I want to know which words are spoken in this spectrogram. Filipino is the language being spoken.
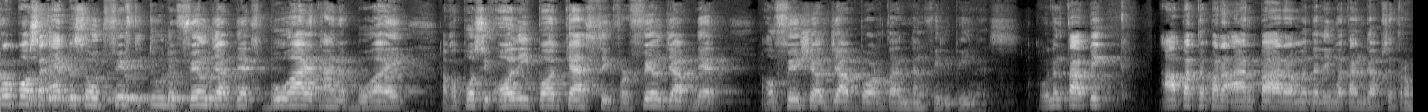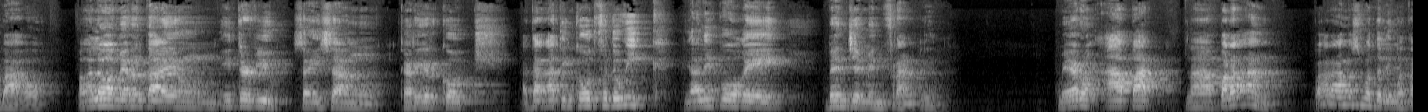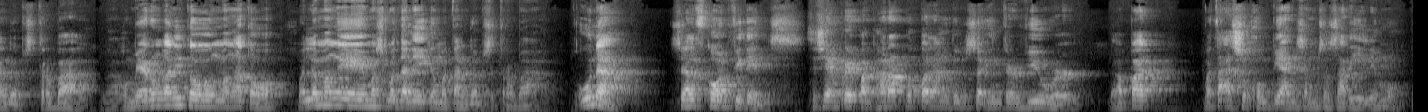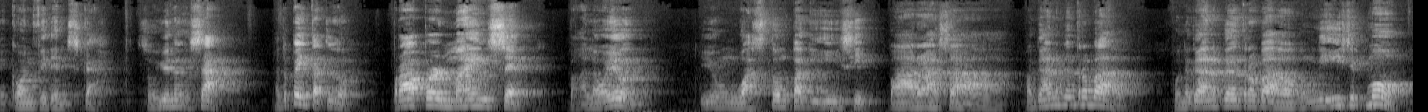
welcome po sa episode 52 ng PhilJobNet's Buhay at Hanap Buhay. Ako po si Oli Podcasting for PhilJobNet, official job portal ng Pilipinas. Unang topic, apat na paraan para madaling matanggap sa trabaho. Pangalawa, meron tayong interview sa isang career coach. At ang ating code for the week, galing po kay Benjamin Franklin. Merong apat na paraan para mas madali matanggap sa trabaho. Na kung meron ka nitong mga to, malamang eh mas madali kang matanggap sa trabaho. Una, self-confidence. Kasi syempre, pagharap mo pa lang dun sa interviewer, dapat mataas yung kumpiyansa mo sa sarili mo. May confidence ka. So, yun ang isa. Ano pa yung tatlo? Proper mindset. Pangalawa yun. Yung wastong pag-iisip para sa paghanap ng trabaho. Kung naghanap ka ng trabaho, kung niisip mo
